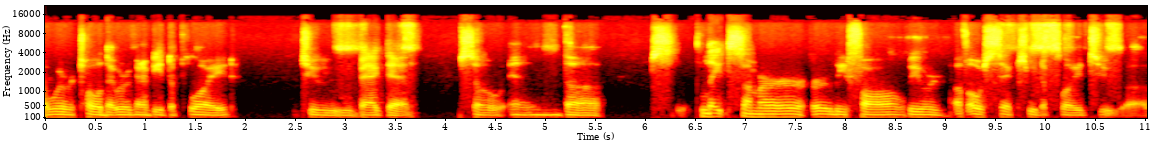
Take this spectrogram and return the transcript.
we were told that we were going to be deployed to Baghdad. So in the late summer, early fall, we were of 06, we deployed to uh,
